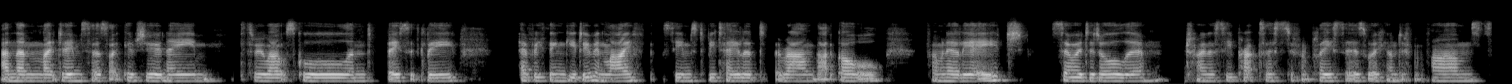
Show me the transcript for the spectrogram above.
And then, like James says, that gives you a name throughout school, and basically everything you do in life seems to be tailored around that goal from an early age. So I did all the trying to see practice different places, working on different farms,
